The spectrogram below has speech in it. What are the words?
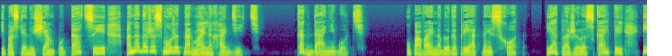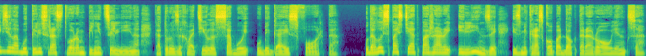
и последующей ампутации, она даже сможет нормально ходить. Когда-нибудь. Уповая на благоприятный исход, я отложила скальпель и взяла бутыль с раствором пенициллина, которую захватила с собой, убегая из форта. Удалось спасти от пожара и линзы из микроскопа доктора Роулингса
